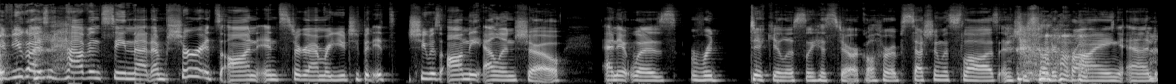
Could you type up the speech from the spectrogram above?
if you guys haven't seen that, I'm sure it's on Instagram or YouTube, but it's she was on the Ellen show and it was ridiculous ridiculously hysterical. Her obsession with slaws, and she started crying, and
